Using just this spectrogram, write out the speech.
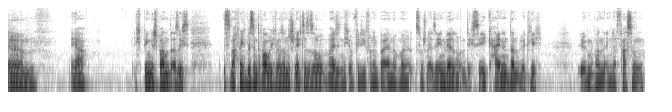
ähm, ja, ich bin gespannt. Also ich, es macht mich ein bisschen traurig, weil so eine schlechte Saison weiß ich nicht, ob wir die von den Bayern nochmal so schnell sehen werden. Und ich sehe keinen dann wirklich irgendwann in der Fassung,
